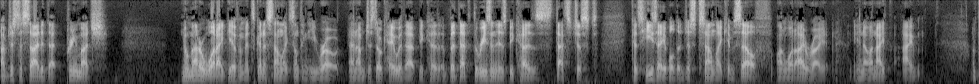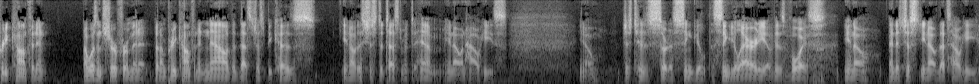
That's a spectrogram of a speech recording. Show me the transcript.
I've just decided that pretty much no matter what I give him, it's going to sound like something he wrote, and I'm just okay with that because. But that's the reason is because that's just because he's able to just sound like himself on what I write, you know. And I, I, I'm pretty confident. I wasn't sure for a minute, but I'm pretty confident now that that's just because you know it's just a testament to him, you know, and how he's, you know, just his sort of singul the singularity of his voice, you know, and it's just you know that's how he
